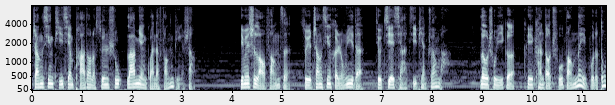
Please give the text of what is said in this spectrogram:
张兴提前爬到了孙叔拉面馆的房顶上。因为是老房子，所以张兴很容易的就揭下几片砖瓦，露出一个可以看到厨房内部的洞。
